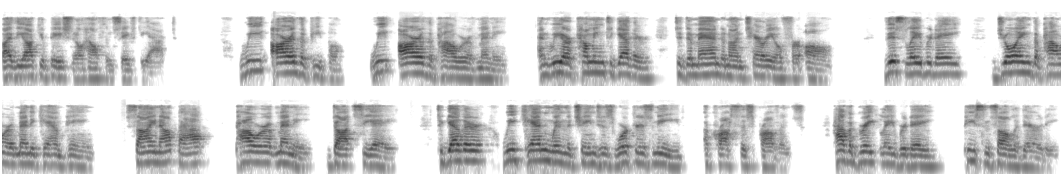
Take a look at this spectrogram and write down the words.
by the Occupational Health and Safety Act. We are the people. We are the power of many, and we are coming together to demand an Ontario for all. This Labor Day, join the Power of Many campaign. Sign up at powerofmany.ca. Together, we can win the changes workers need across this province. Have a great Labor Day. Peace and solidarity.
